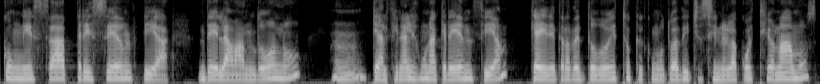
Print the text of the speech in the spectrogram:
con esa presencia del abandono, mm, que al final es una creencia que hay detrás de todo esto, que como tú has dicho, si no la cuestionamos,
